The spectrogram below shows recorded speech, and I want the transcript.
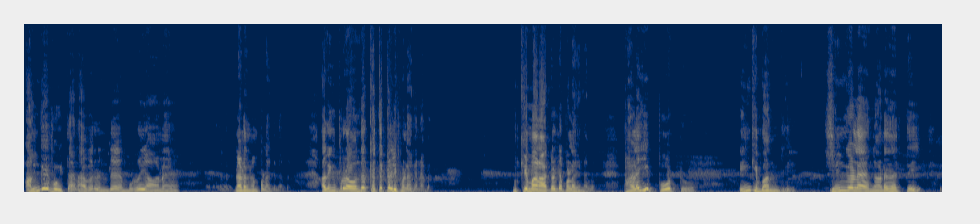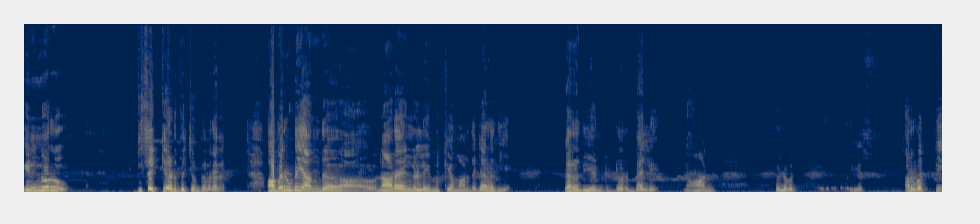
அங்கே போய்த்தான் அவர் இந்த முறையான நடனம் பழகினவர். அதுக்கு பிறகு வந்து கதகளி பழகினவர். முக்கியமான ஆக்கள்கிட்ட பழகினவர். பழகி போட்டு இங்கு வந்து சிங்கள நடனத்தை இன்னொரு திசைக்கு எடுத்து சென்றவர் அவர். அவருடைய அந்த நாடகங்களில் முக்கியமானது கரதியை. கரதிய என்கின்ற ஒரு பலே. நான் எழுபத் எஸ் அறுபத்தி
